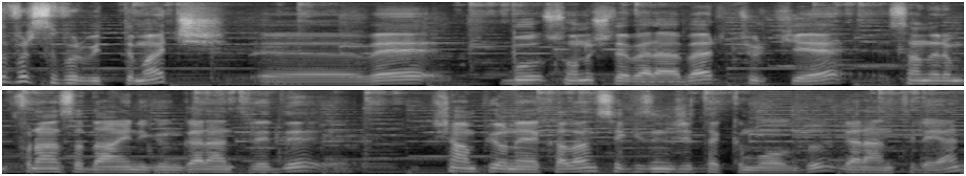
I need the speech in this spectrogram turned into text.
0-0 bitti maç ee, ve bu sonuçla beraber Türkiye sanırım Fransa'da aynı gün garantiledi. Şampiyonaya kalan 8. takım oldu garantileyen.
